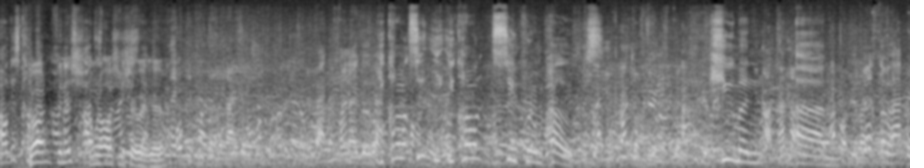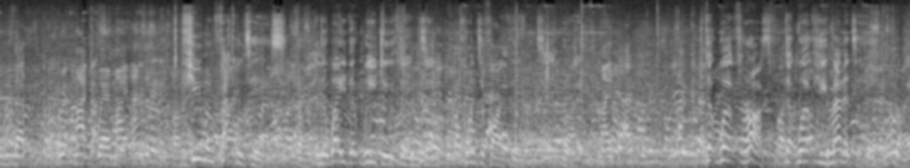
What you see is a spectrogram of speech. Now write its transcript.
I'll just come Go on, finish. I'm going to ask you straight away. Yeah. When I go back, You can't su- you, you can't superimpose human it just so happens that where my ancestors human faculties and the way that we do things and quantify things right, that work for us, that work for humanity, right,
